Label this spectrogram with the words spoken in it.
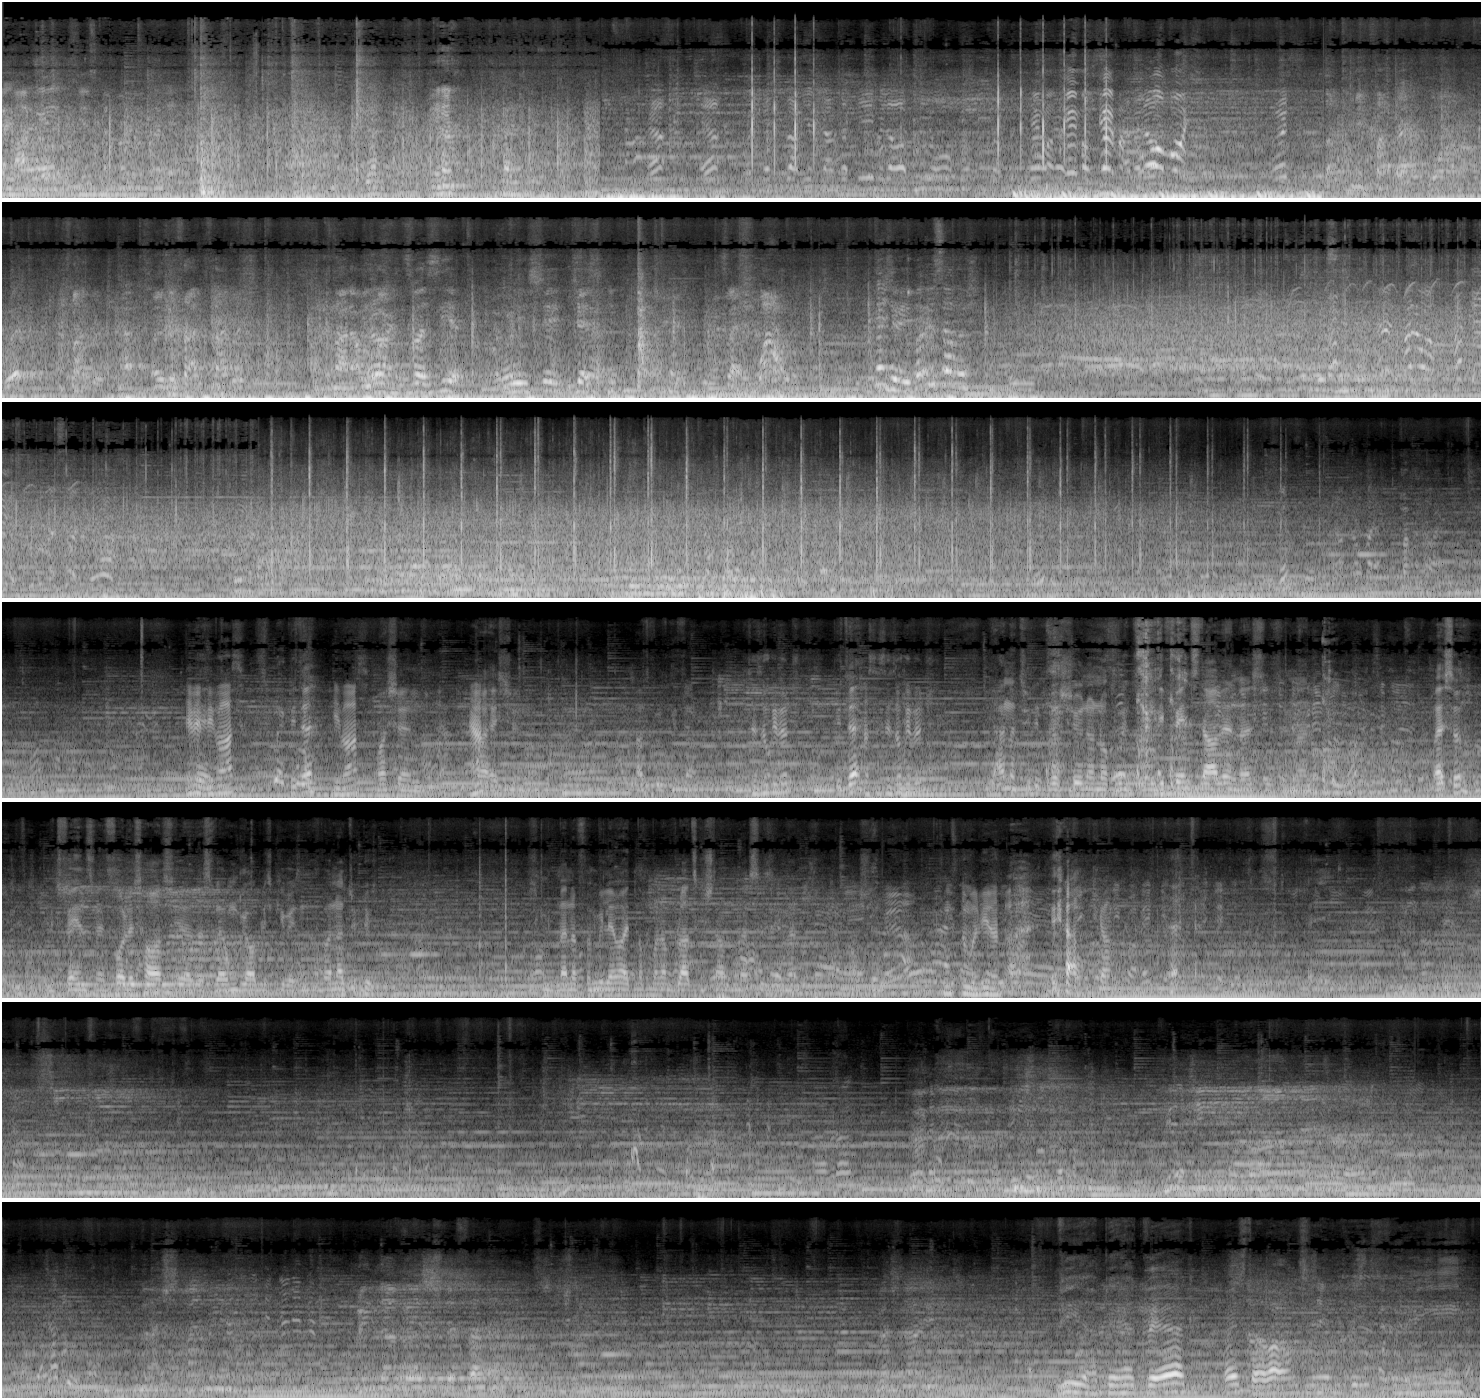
Allez, allez, allez David, wie war's? Bitte? Wie war's? War schön. Ja? War echt schön. Hat gut getan. Hast du dir so gewünscht? Bitte? Hast du es dir so gewünscht? Ja, natürlich wäre es schöner noch, wenn, wenn die Fans da wären, weißt du, was ich meine. Weißt du? Mit Fans, mit volles Haus hier, das wäre unglaublich gewesen. Aber natürlich. Ich bin mit meiner Familie heute nochmal am Platz gestanden, weißt du, was ich meine. War schön. Kommst du mal wieder? Ja, klar. Wir Bergwerk, Restaurants sind bis auf mich.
